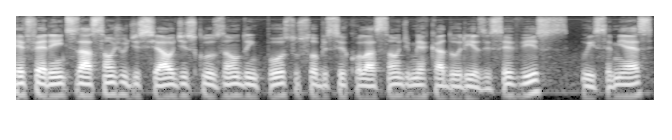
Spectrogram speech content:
referentes à ação judicial de exclusão do Imposto sobre Circulação de Mercadorias e Serviços, o ICMS,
